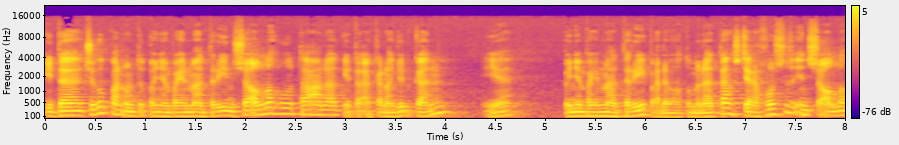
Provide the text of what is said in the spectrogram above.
Kita cukupkan untuk penyampaian materi. Insya Allah taala kita akan lanjutkan ya penyampaian materi pada waktu mendatang secara khusus insya Allah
